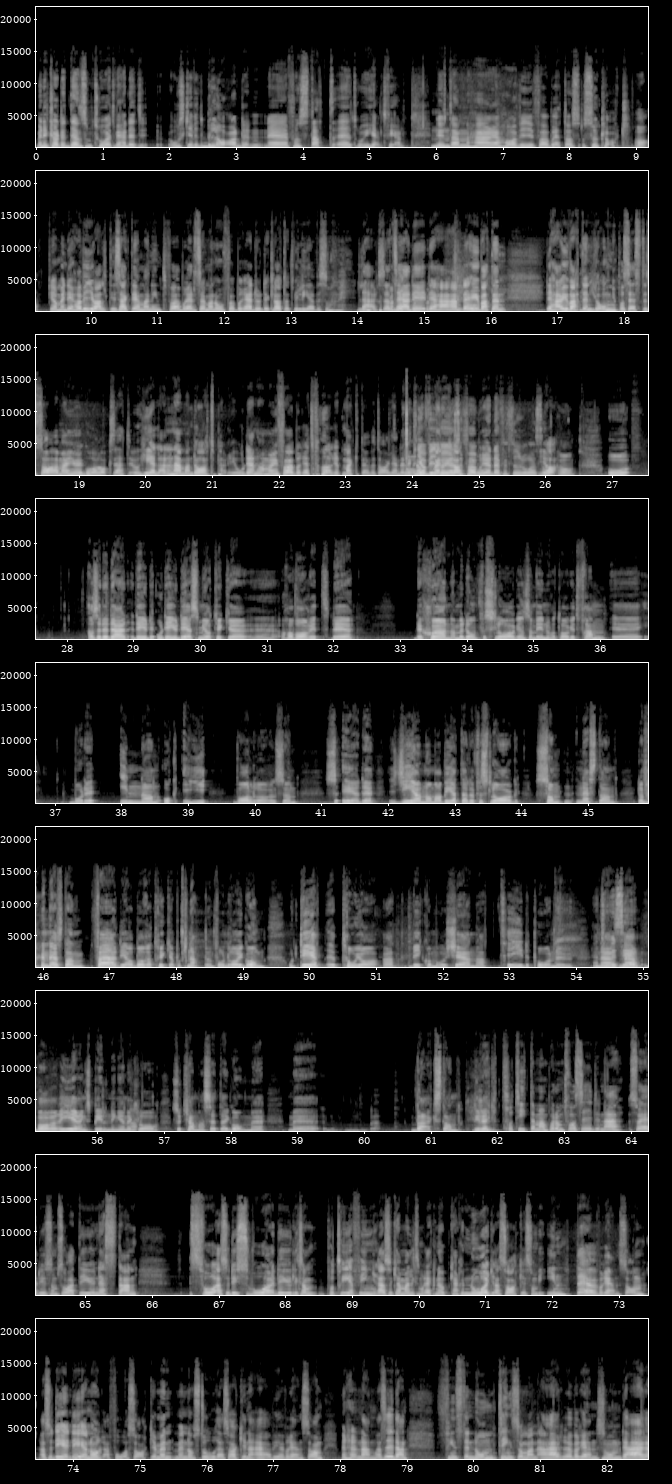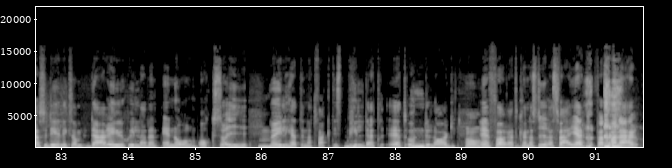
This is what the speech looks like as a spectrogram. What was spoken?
Men det är klart att den som tror att vi hade ett oskrivet blad eh, från start eh, tror ju helt fel. Mm. Utan här har vi ju förberett oss såklart. Ja. Ja men det har vi ju alltid sagt, är man inte förberedd så är man oförberedd och det är klart att vi lever som vi lär så att säga. Det, det här det har ju varit en det här har ju varit en lång process, det sa man ju igår också, att och hela den här mandatperioden har man ju förberett för ett maktövertagande. Ja. Liksom, ja, vi var ju alltså förberedda för fyra år sedan. Ja. Ja, och alltså det där, det är, och det är ju det som jag tycker eh, har varit det, det sköna med de förslagen som vi nu har tagit fram, eh, både innan och i valrörelsen, så är det genomarbetade förslag som nästan de är nästan färdiga och bara trycka på knappen för att dra igång. Och det eh, tror jag att vi kommer att tjäna tid på nu. När, när bara regeringsbildningen är Ja. klar så kan man sätta igång med, med verkstaden direkt. Och tittar man på de två sidorna så är det ju som så att det är ju nästan svår, alltså det är svårt, det är ju liksom på tre fingrar så kan man liksom räkna upp kanske några saker som vi inte är överens om. Alltså det, det är Mm. några få saker, men, men de stora sakerna är vi överens om. Men den andra sidan, finns det någonting som man är överens Mm. om där? Alltså det är liksom, där är ju skillnaden enorm också i Mm. möjligheten att faktiskt bilda ett, ett underlag Ja. eh, för att kunna styra Sverige. För att man är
